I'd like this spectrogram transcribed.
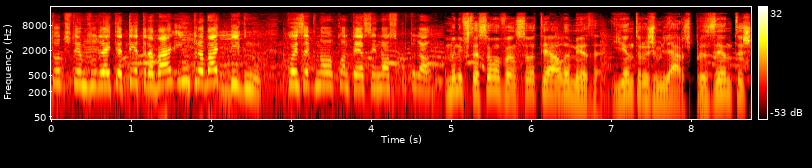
Todos temos o direito a ter trabalho e um trabalho digno coisa que não acontece em nosso Portugal. A manifestação avançou até a Alameda e entre os milhares presentes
